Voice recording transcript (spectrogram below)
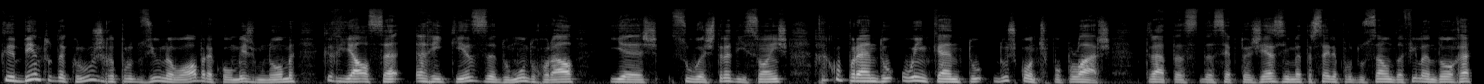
que Bento da Cruz reproduziu na obra com o mesmo nome, que realça a riqueza do mundo rural e as suas tradições, recuperando o encanto dos contos populares. Trata-se da 73ª produção da Filandorra,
